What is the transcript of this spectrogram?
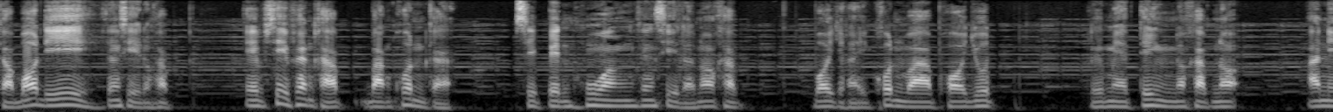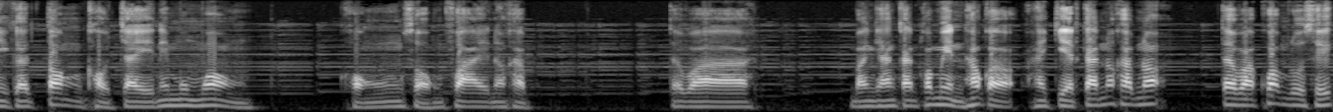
กับบอดีจังสี่เนาะครับเอฟซีแฟนครับบางคนก็สิเป็นห่วงจังสี่แหล้วเนาะครับบอยากให้คนว่าพอหยุดหรือแมตติ้งเนาะครับเนาะอันนี้ก็ต้องเข้าใจในมุมมองของสองฝ่ายเนาะครับ แต่ว่าบางอย่างการคอมเมนต์เขาก็ให้เกียรติกันเนาะครับเนาะแต่ว่าความรู้สึก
